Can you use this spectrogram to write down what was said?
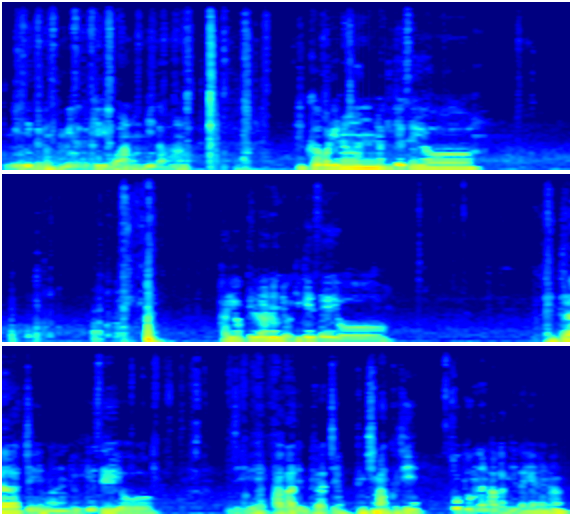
국민이들은 국민들끼리 모아놓습니다. 피커버리는 여기 계세요. 파이어필라는 여기 계세요. 덴트라잼은 여기 계세요. 이제 아가 덴트라잼 등치만 크지 속이 없는 아가입니다. 얘네는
